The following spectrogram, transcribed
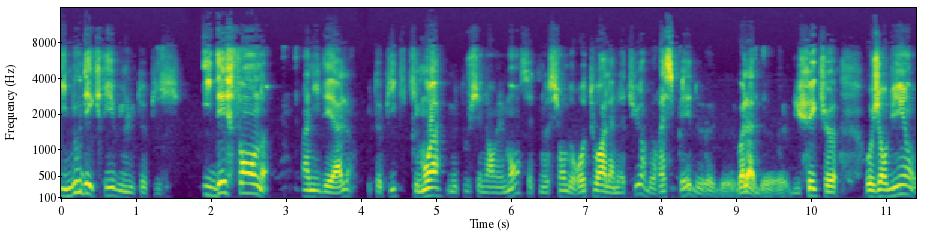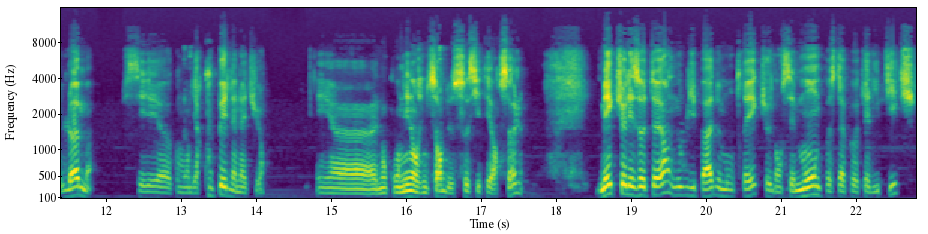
nous décrivent une utopie. Ils défendent un idéal utopique qui, moi, me touche énormément, cette notion de retour à la nature, de respect, de, voilà, du fait que aujourd'hui l'homme s'est, euh, coupé de la nature. Et euh, donc on est dans une sorte de société hors sol mais que les auteurs n'oublient pas de montrer que dans ces mondes post-apocalyptiques,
